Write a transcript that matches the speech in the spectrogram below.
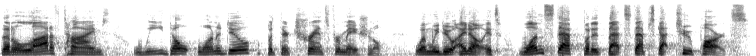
that a lot of times we don't want to do, but they're transformational. When we do, I know it's one step, but it, that step's got two parts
